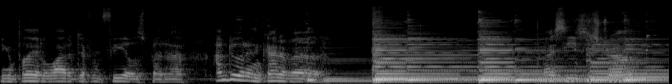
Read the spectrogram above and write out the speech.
You can play it a lot of different feels, but uh, I'm doing it in kind of a nice easy strum.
